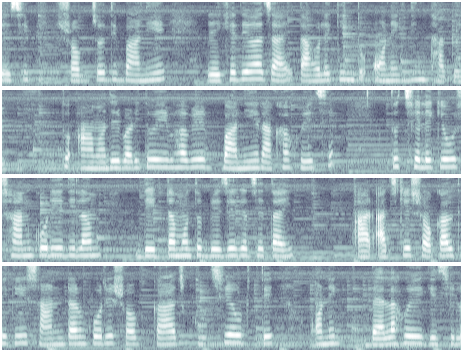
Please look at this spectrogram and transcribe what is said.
রেসিপি সব যদি বানিয়ে রেখে দেওয়া যায়, তাহলে কিন্তু অনেক দিন থাকে। তো আমাদের বাড়িতেও এইভাবে বানিয়ে রাখা হয়েছে। তো ছেলেকেও স্নান করিয়ে দিলাম, দেড়টা মতো বেজে গেছে তাই। আর আজকে সকাল থেকেই স্নান টান করে সব কাজ গুছিয়ে উঠতে অনেক বেলা হয়ে গেছিল।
